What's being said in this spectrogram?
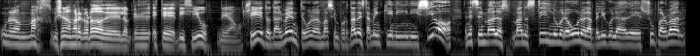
un- uno de los más villanos más recordados de lo que es este DCU, digamos. Sí, totalmente, uno de los más importantes. También quien inició en ese Man of Steel número uno, la película de Superman,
